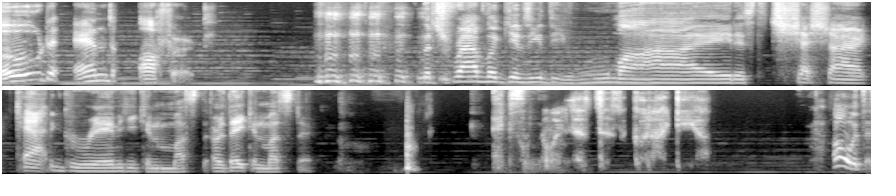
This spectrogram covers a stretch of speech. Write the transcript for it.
owed and offered. The traveler gives you the widest Cheshire cat grin he can muster, or they can muster. Excellent. Oh, this is a good idea. Oh, it's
